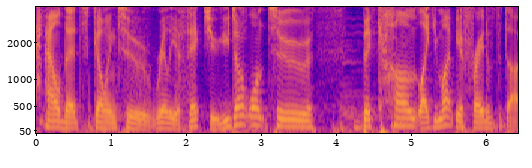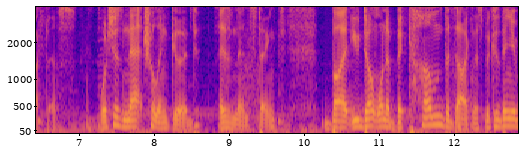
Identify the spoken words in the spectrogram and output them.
how that's going to really affect you. You don't want to become like you might be afraid of the darkness, which is natural and good as an instinct, but you don't want to become the darkness because then you're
